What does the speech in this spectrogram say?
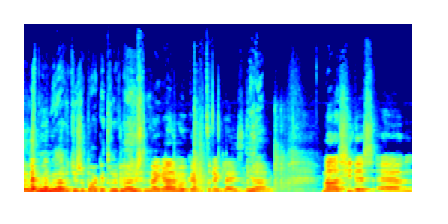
Anders moet je maar eventjes een paar keer terugluisteren. Wij gaan hem ook even terugluisteren. Ja. dadelijk. Maar als je dus ehm,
